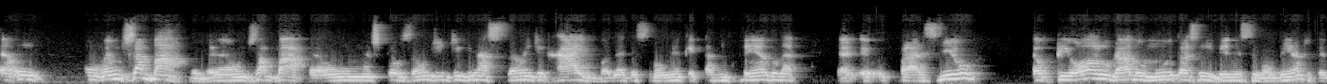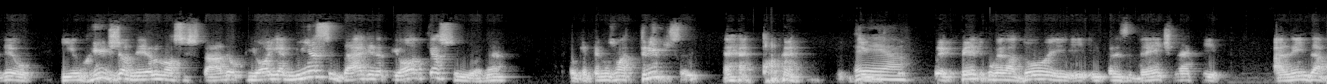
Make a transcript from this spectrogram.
é um, um, é um desabafo, né? é um desabafo, é uma explosão de indignação e de raiva né? desse momento que ele está vivendo. Né? É, é, o Brasil é o pior lugar do mundo para se viver nesse momento, entendeu? E o Rio de Janeiro, nosso estado, é o pior, e a minha cidade é pior do que a sua, né? Porque temos uma tríplice né? é. prefeito, governador e, e, presidente, né? Que, além da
